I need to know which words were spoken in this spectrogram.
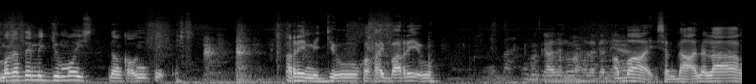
Maganda medyo moist ng kaunti. Are, medyo kakaiba are, oh. Diba? Magkano naman halaga niya? Aba, isang daan na lang.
